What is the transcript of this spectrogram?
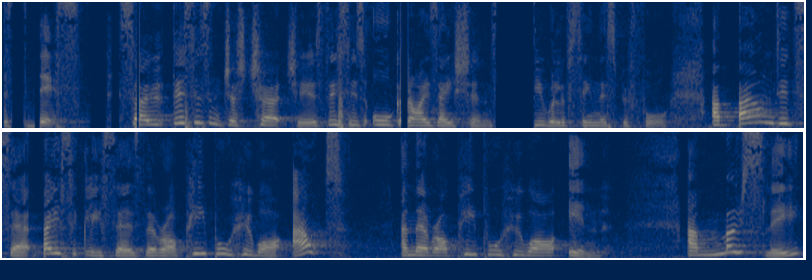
is this. So, this isn't just churches, this is organizations. You will have seen this before. A bounded set basically says there are people who are out and there are people who are in. And mostly,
